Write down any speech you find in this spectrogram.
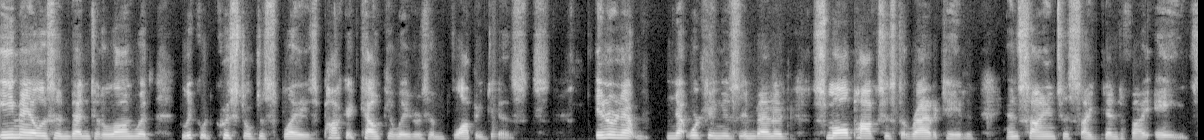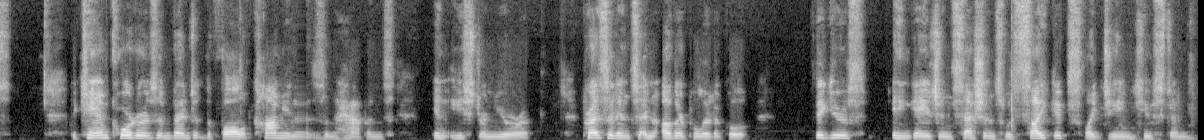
Email is invented along with liquid crystal displays, pocket calculators, and floppy disks. Internet networking is invented, smallpox is eradicated, and scientists identify AIDS. The camcorder is invented, the fall of communism happens in Eastern Europe. Presidents and other political figures engage in sessions with psychics like Jean Houston.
